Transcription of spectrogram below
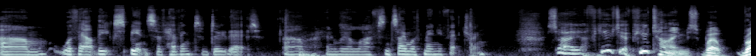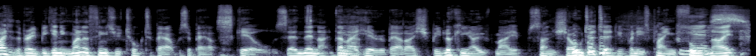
um, without the expense of having to do that um, right. in real life. And same with manufacturing. So a few a few times, well, right at the very beginning, one of the things you talked about was about skills, and then I, then yeah. I hear about I should be looking over my son's shoulder to, when he's playing Fortnite, yes.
